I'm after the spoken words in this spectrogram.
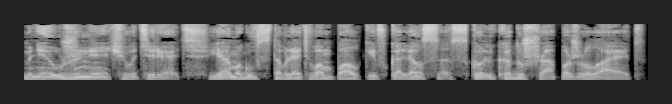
«Мне уже нечего терять. Я могу вставлять вам палки в колеса, сколько душа пожелает.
